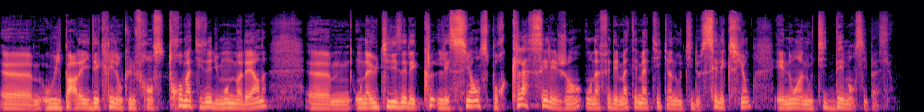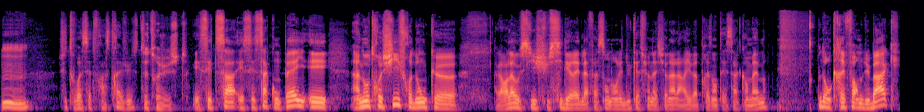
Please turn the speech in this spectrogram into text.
mm. où il parlait, il décrit donc une France traumatisée du monde moderne. on a utilisé les, les sciences pour classer les gens. On a fait des mathématiques un outil de sélection et non un outil d'émancipation émancipation. Mmh. J'ai trouvé cette phrase très juste. C'est très juste. Et c'est ça, et c'est ça qu'on paye. Et un autre chiffre, donc, euh, alors là aussi, je suis sidéré de la façon dont l'éducation nationale arrive à présenter ça quand même. Donc réforme du bac,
